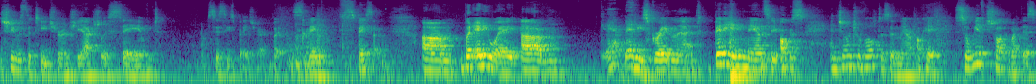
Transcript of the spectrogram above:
she was the teacher, and she actually saved Sissy Spacek, but Space Spacek. Um, but anyway, um, yeah, Betty's great in that. Betty and Nancy are, and John Travolta's in there. Okay, so we have to talk about this.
